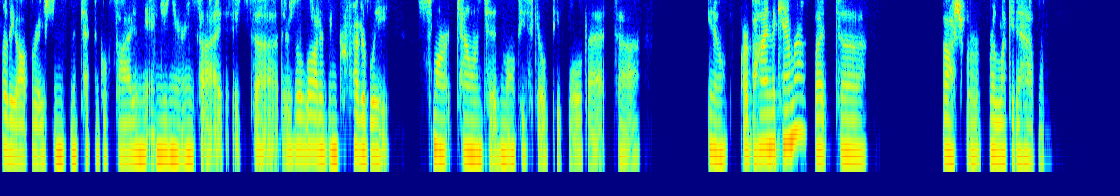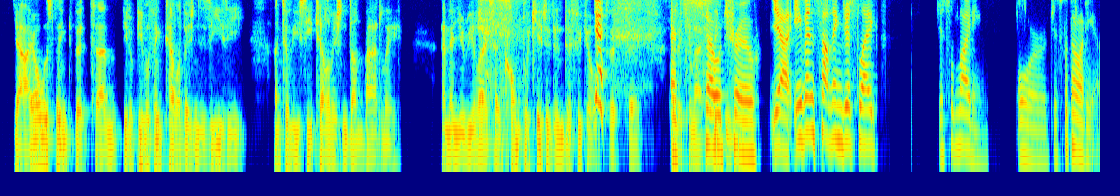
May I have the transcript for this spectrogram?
for the operations and the technical side and the engineering side. It's uh, there's a lot of incredibly smart, talented, multi-skilled people that. Uh, you know are behind the camera but uh, gosh we're, we're lucky to have them yeah i always think that um, you know people think television is easy until you see television done badly and then you realize how complicated and difficult yeah. that, uh, that That's it can so be. true yeah even something just like just with lighting or just with audio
